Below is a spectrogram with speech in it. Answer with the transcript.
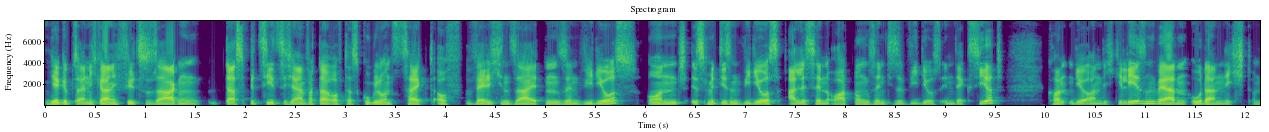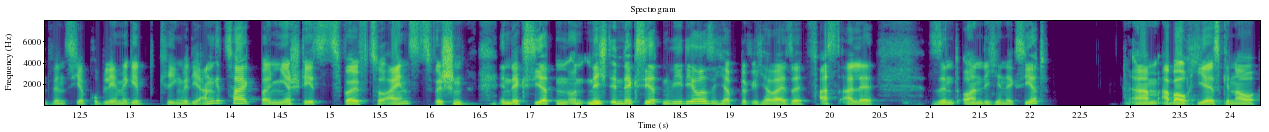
hier gibt es eigentlich gar nicht viel zu sagen. Das bezieht sich einfach darauf, dass Google uns zeigt, auf welchen Seiten sind Videos und ist mit diesen Videos alles in Ordnung? Sind diese Videos indexiert? Konnten die ordentlich gelesen werden oder nicht? Und wenn es hier Probleme gibt, kriegen wir die angezeigt. Bei mir steht es 12 zu 1 zwischen indexierten und nicht indexierten Videos. Ich habe glücklicherweise fast alle sind ordentlich indexiert. Ähm, aber auch hier ist genau,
